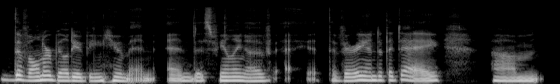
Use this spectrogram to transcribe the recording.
the vulnerability of being human and this feeling of at the very end of the day um,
